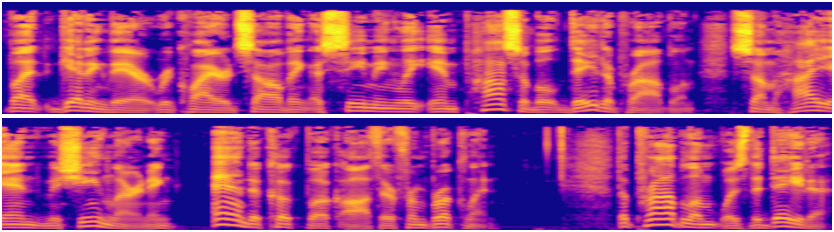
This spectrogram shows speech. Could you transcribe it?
But getting there required solving a seemingly impossible data problem, some high end machine learning, and a cookbook author from Brooklyn. The problem was the data.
